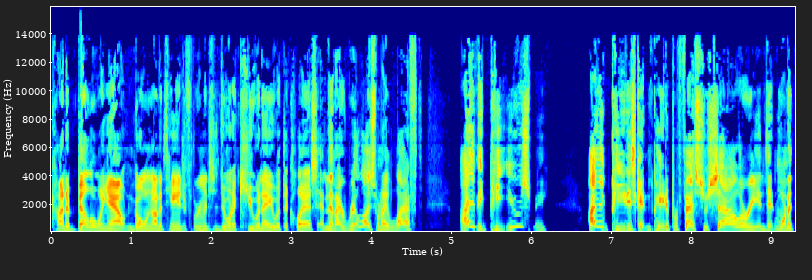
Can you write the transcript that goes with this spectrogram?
kind of bellowing out and going on a tangent for three minutes and doing a Q and A with the class. And then I realized when I left, I think Pete used me. I think Pete is getting paid a professor's salary and didn't want to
